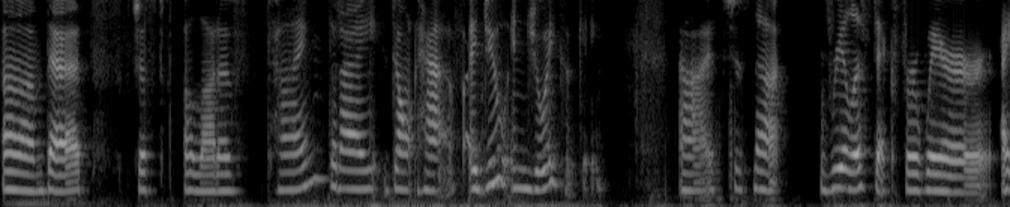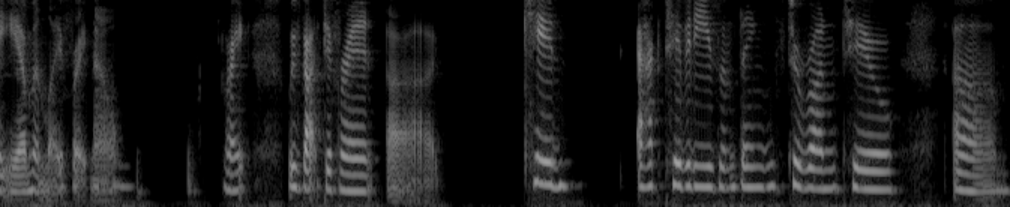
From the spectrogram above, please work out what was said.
Um, that's just a lot of time that I don't have. I do enjoy cooking. Uh, it's just not realistic for where I am in life right now. Right? We've got different uh, kid activities and things to run to. Um,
